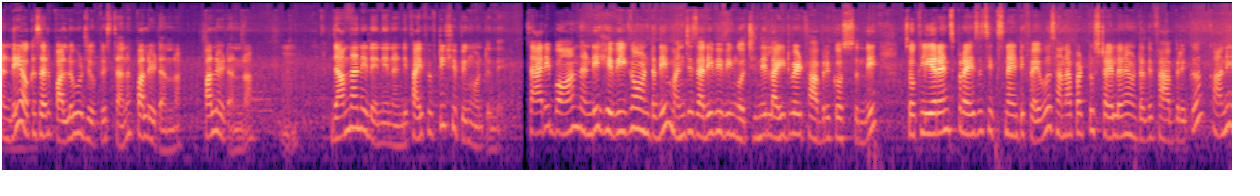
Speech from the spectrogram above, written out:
అండి ఒకసారి పళ్ళు కూడా చూపిస్తాను. పళ్ళు ఇటన్రా. పళ్ళు ఇటన్రా. Jamdani linen five fifty shipping ఉంటుంది. శారీ బాగుందండి హెవీగా ఉంటుంది. మంచి జరీ వివింగ్ వచ్చింది. లైట్ వెయిట్ ఫ్యాబ్రిక్ వస్తుంది. So clearance price six ninety five సన్నపట్టు స్టైల్లోనే ఉంటుంది ఫ్యాబ్రిక్ కానీ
